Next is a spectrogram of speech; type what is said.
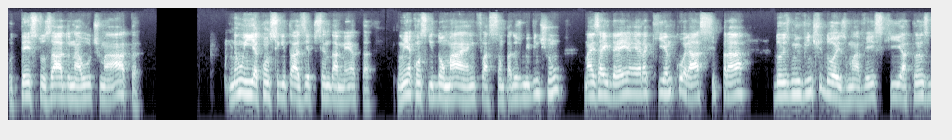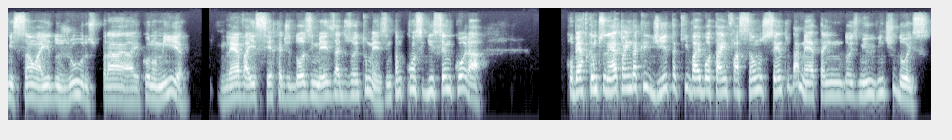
o texto usado na última ata, não ia conseguir trazer para o da meta, não ia conseguir domar a inflação para 2021, mas a ideia era que ancorasse para 2022, uma vez que a transmissão aí dos juros para a economia leva aí cerca de 12 meses a 18 meses. Então, conseguir se ancorar. Roberto Campos Neto ainda acredita que vai botar a inflação no centro da meta em 2022,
